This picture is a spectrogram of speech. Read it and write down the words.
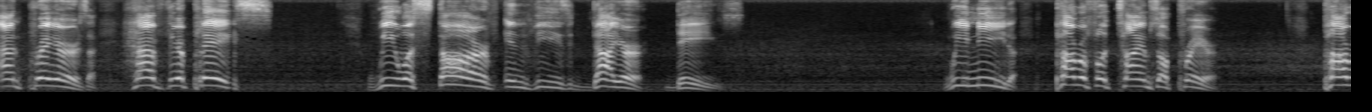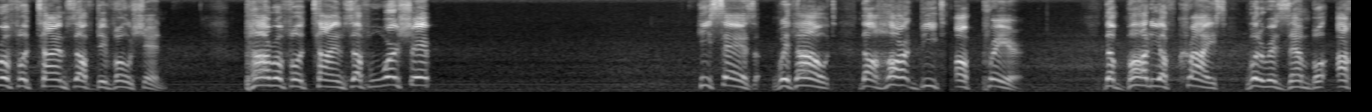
and prayers have their place, we will starve in these dire days. We need powerful times of prayer, powerful times of devotion, powerful times of worship. He says, without the heartbeat of prayer, the body of Christ will resemble a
